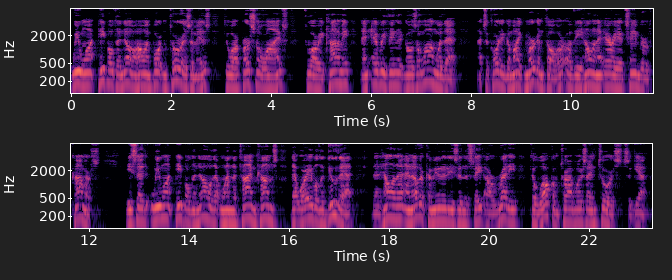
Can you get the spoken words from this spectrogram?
we want people to know how important tourism is to our personal lives, to our economy, and everything that goes along with that. That's according to Mike Mergenthaler of the Helena Area Chamber of Commerce. He said, We want people to know that when the time comes that we're able to do that, that Helena and other communities in the state are ready to welcome travelers and tourists again.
